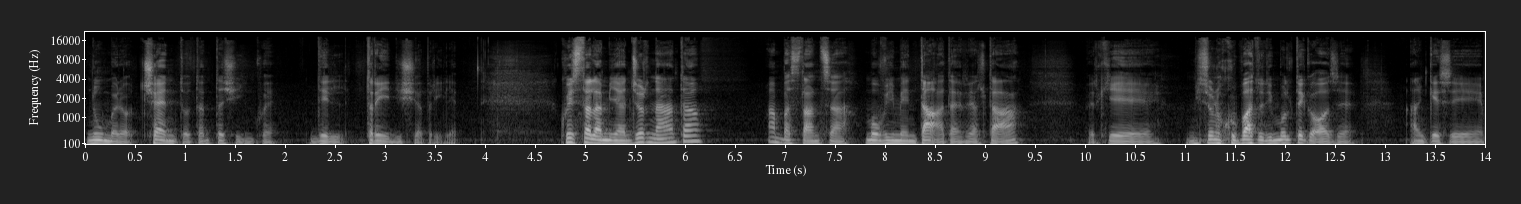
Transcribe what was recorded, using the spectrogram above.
numero 185 del 13 aprile. Questa è la mia giornata, abbastanza movimentata in realtà, perché mi sono occupato di molte cose, anche se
